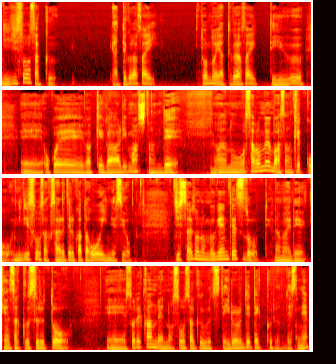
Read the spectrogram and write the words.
二次創作やってくださいどんどんやってくださいっていう、えーお声がけがありましたんであのサロンメンバーさん結構二次創作されてる方多いんですよ実際その無限鉄道っていう名前で検索するとえーそれ関連の創作物っていろいろ出てくるんですね。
